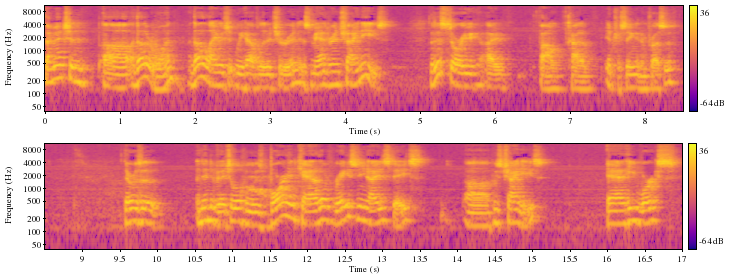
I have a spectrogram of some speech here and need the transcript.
I mentioned uh, another one, another language that we have literature in is Mandarin Chinese. Now, this story I found kind of interesting and impressive. There was a, an individual who was born in Canada, raised in the United States, uh, who's Chinese, and he works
